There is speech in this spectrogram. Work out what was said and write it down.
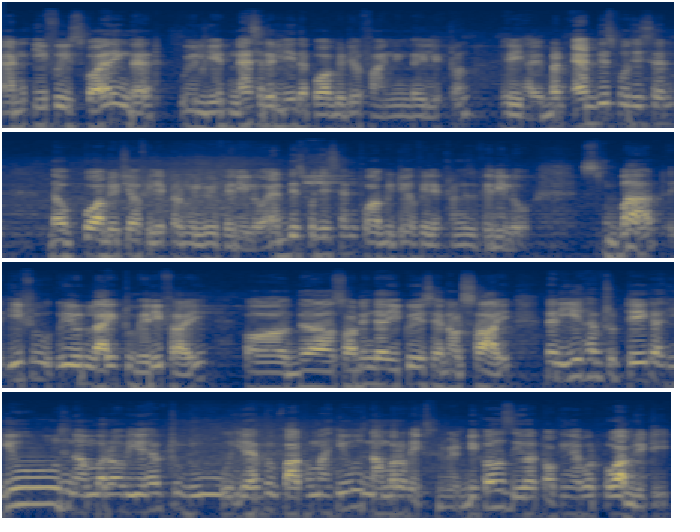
and if we squaring that we will get naturally the probability of finding the electron very high. But at this position the probability of electron will be very low. At this position probability of electron is very low. But if you, you would like to verify uh, the Schrodinger equation or psi then you have to take a huge number of you have to do you have to perform a huge number of experiments because you are talking about probability.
